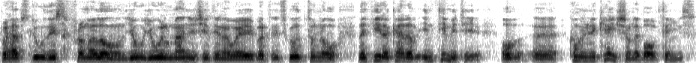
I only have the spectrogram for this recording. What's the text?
perhaps do this from alone. You you will manage it in a way, but it's good to know." They feel a kind of intimacy of uh, communication about things,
